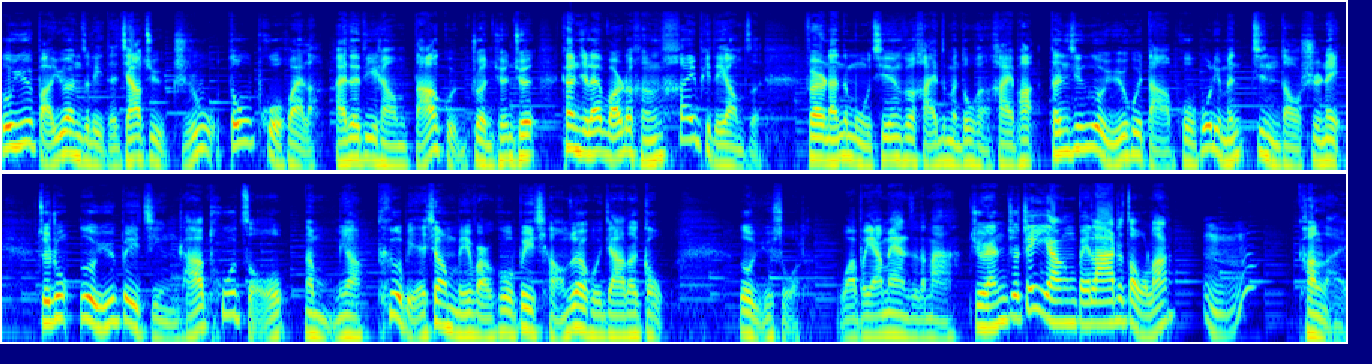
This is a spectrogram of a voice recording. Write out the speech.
鳄鱼把院子里的家具、植物都破坏了，还在地上打滚转圈圈，看起来玩得很 happy 的样子。费尔南的母亲和孩子们都很害怕，担心鳄鱼会打破玻璃门进到室内。最终，鳄鱼被警察拖走，那模样特别像没玩过被强拽回家的狗。鳄鱼说了：“我不要面子的嘛，居然就这样被拉着走了。”嗯，看来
